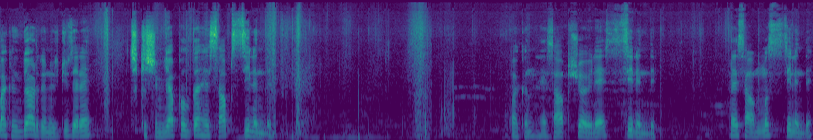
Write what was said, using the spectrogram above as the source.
Bakın gördüğünüz üzere çıkışım yapıldı. Hesap silindi. Bakın hesap şöyle silindi. Hesabımız silindi.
